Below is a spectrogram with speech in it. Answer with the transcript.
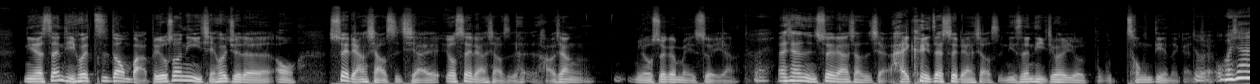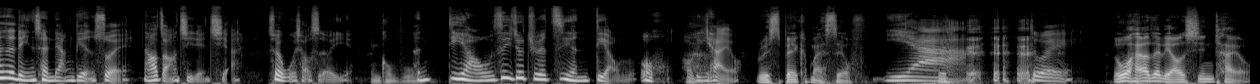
你的身体会自动把，比如说你以前会觉得哦，睡两小时起来又睡两小时，好像没有睡跟没睡一样，对，但现在是你睡两小时起来还可以再睡两小时，你身体就会有补充电的感觉。对，我们现在是凌晨两点睡，然后早上七点起来。睡五个小时而已，很恐怖，很屌，我自己就觉得自己很屌了，哦，好厉害哦！Respect myself，Yeah，对。如果还要再聊心态哦，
